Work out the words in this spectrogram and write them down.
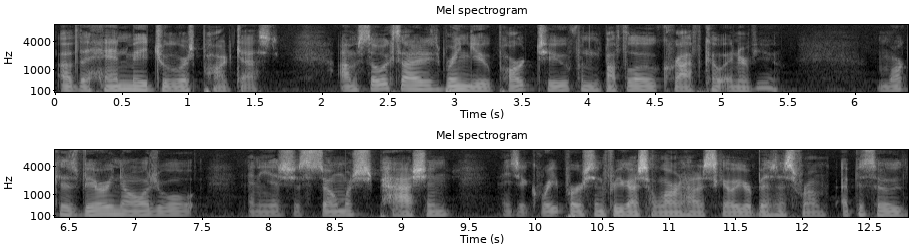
of the Handmade Jewelers podcast. I'm so excited to bring you part two from the Buffalo Craft Co. interview. Mark is very knowledgeable and he has just so much passion. He's a great person for you guys to learn how to scale your business from. Episode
